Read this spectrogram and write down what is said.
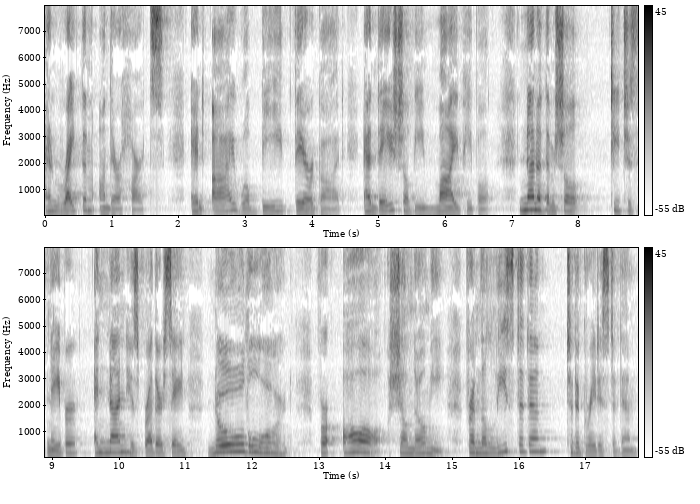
and write them on their hearts, and I will be their God, and they shall be my people. None of them shall teach his neighbor, and none his brother, saying, Know the Lord, for all shall know me, from the least of them to the greatest of them.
